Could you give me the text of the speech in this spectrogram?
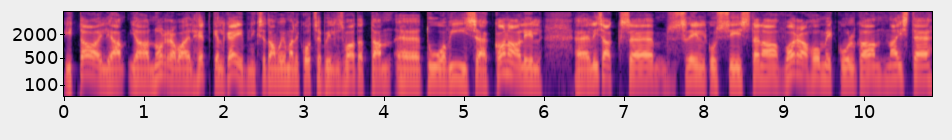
Itaalia ja Norra vahel hetkel käib ning seda on võimalik otsepildis vaadata Duo äh, viis kanalil. Äh, lisaks selgus siis täna varahommikul ka naiste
